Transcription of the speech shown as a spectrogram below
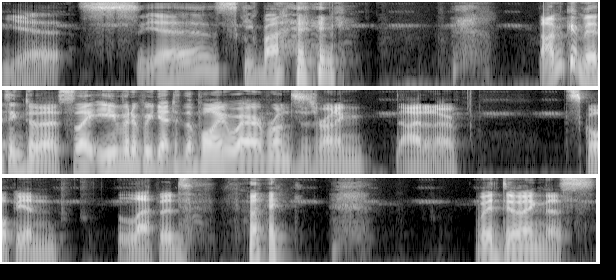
yes, yes, keep buying. I'm committing to this. Like, even if we get to the point where everyone's just running, I don't know, scorpion, leopard, like, we're doing this.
